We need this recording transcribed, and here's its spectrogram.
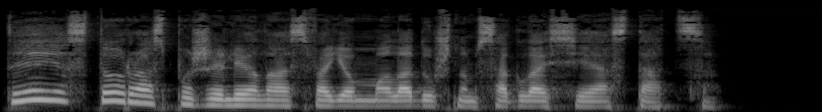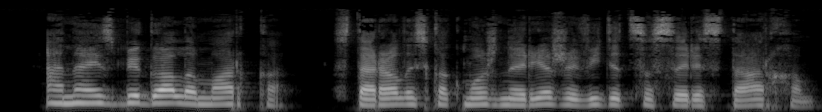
Тея сто раз пожалела о своем малодушном согласии остаться. Она избегала Марка, старалась как можно реже видеться с Аристархом,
